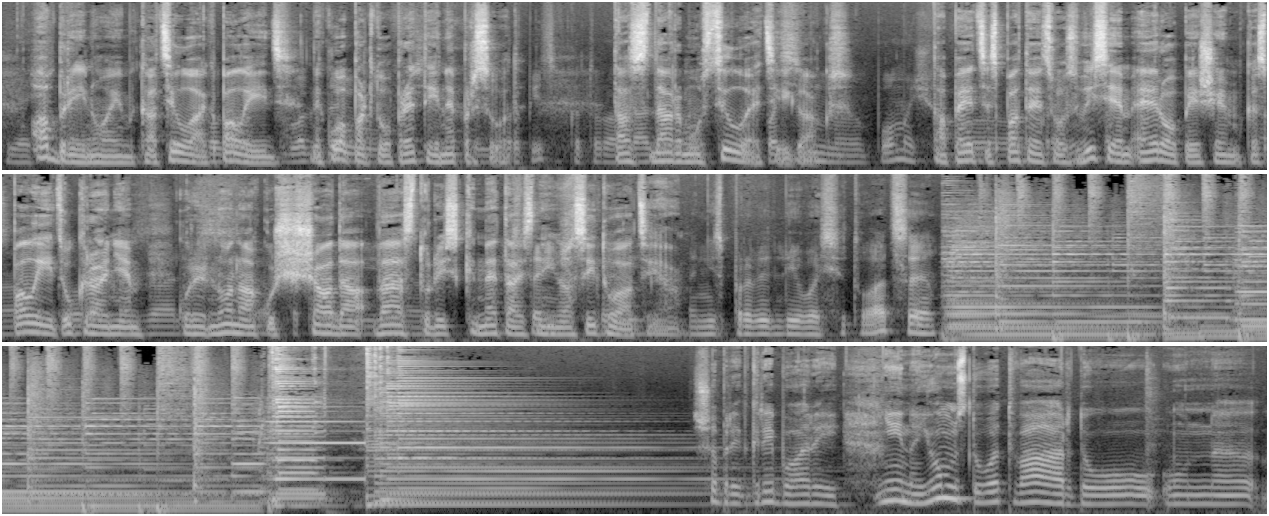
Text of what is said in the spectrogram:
Apbrīnojami, kā cilvēki palīdz, neko par to pretī neprasot. Tas dara mūs cilvēcīgākus. Tāpēc es pateicos visiem eiropiešiem, kas palīdz Ukraiņai ukraiņiem, kur ir nonākuši šādā vēsturiski netaisnīgā situācijā. Šobrīd gribu arī Nīna jums dot vārdu un uh,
